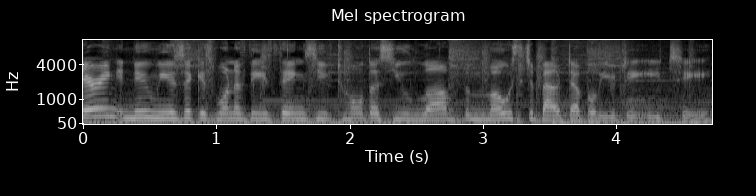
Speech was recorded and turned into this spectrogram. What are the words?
Sharing new music is one of the things you've told us you love the most about WDET.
